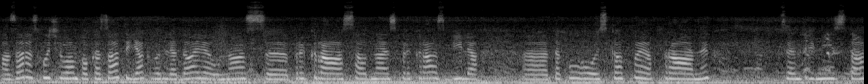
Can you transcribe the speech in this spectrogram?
А зараз хочу вам показати, як виглядає у нас е, прикраса, одна із прикрас біля такого ось кафе Франик в центрі міста.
